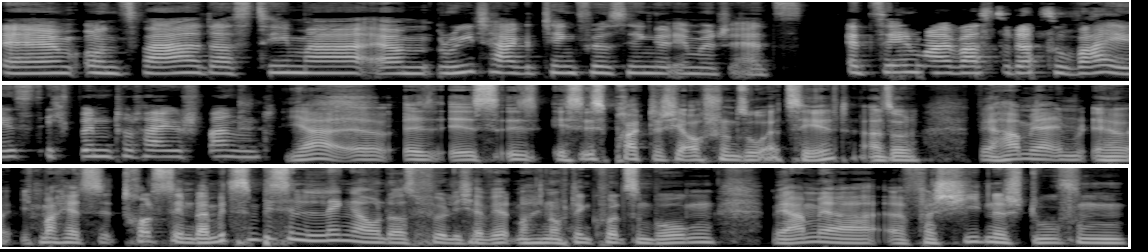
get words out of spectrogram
Ähm, und zwar das Thema ähm, Retargeting für Single Image Ads. Erzähl mal, was du dazu weißt. Ich bin total gespannt. Ja, äh, es, es, es ist praktisch ja auch schon so erzählt. Also wir haben ja, im, äh, ich mache jetzt trotzdem, damit es ein bisschen länger und ausführlicher wird, mache ich noch den kurzen Bogen. Wir haben ja äh, verschiedene Stufen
